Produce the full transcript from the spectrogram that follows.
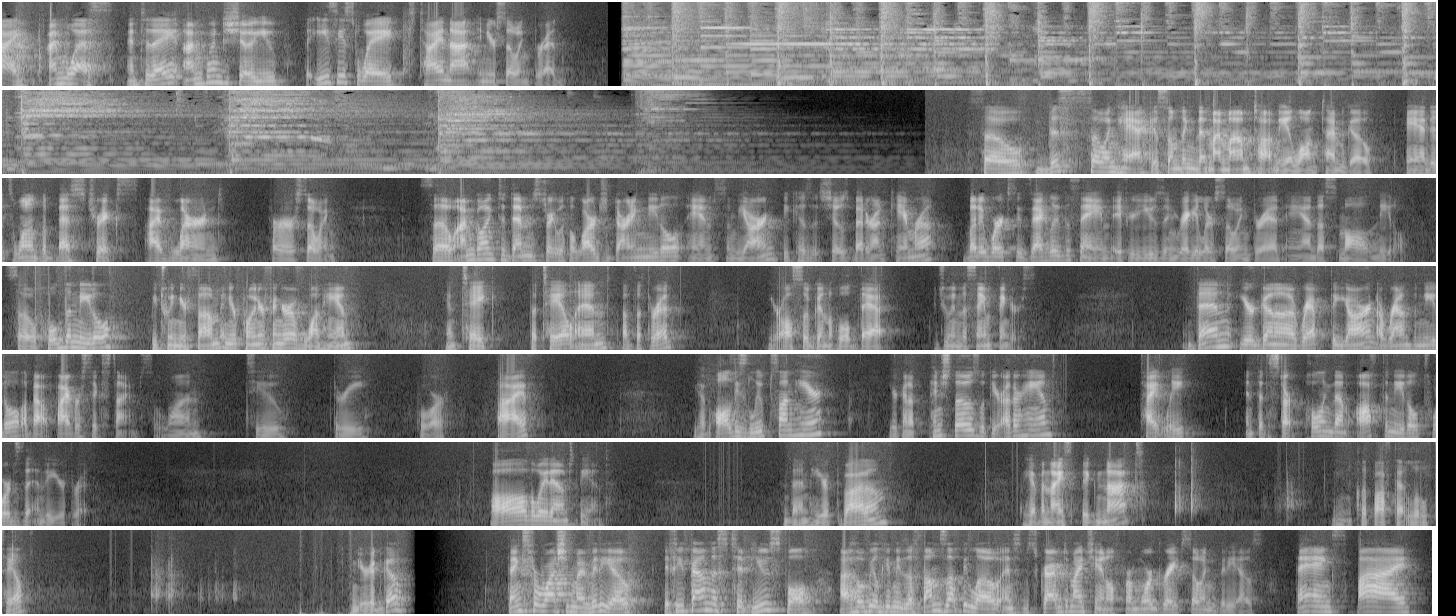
Hi, I'm Wes, and today I'm going to show you the easiest way to tie a knot in your sewing thread. So this sewing hack is something that my mom taught me a long time ago and it's one of the best tricks I've learned for sewing. So I'm going to demonstrate with a large darning needle and some yarn because it shows better on camera, but it works exactly the same if you're using regular sewing thread and a small needle. So hold the needle between your thumb and your pointer finger of one hand and take the tail end of the thread. You're also going to hold that between the same fingers. Then you're gonna wrap the yarn around the needle about five or six times. So one, two, three, four, five. You have all these loops on here. You're gonna pinch those with your other hand tightly and then start pulling them off the needle towards the end of your thread. All the way down to the end. And then here at the bottom, we have a nice big knot can clip off that little tail. And you're good to go. Thanks for watching my video. If you found this tip useful, I hope you'll give me the thumbs up below and subscribe to my channel for more great sewing videos. Thanks, bye!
